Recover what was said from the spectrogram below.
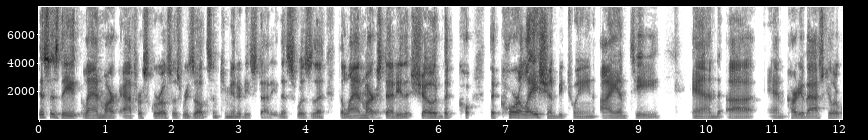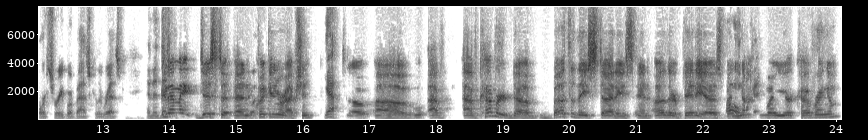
This is the landmark atherosclerosis results in community study. This was the, the landmark study that showed the, co- the correlation between IMT and, uh, and cardiovascular or cerebrovascular risk. And then this, Could I make just a, a quick interruption? Yeah. So uh, I've I've covered uh, both of these studies in other videos, but oh, not the way you're covering them.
